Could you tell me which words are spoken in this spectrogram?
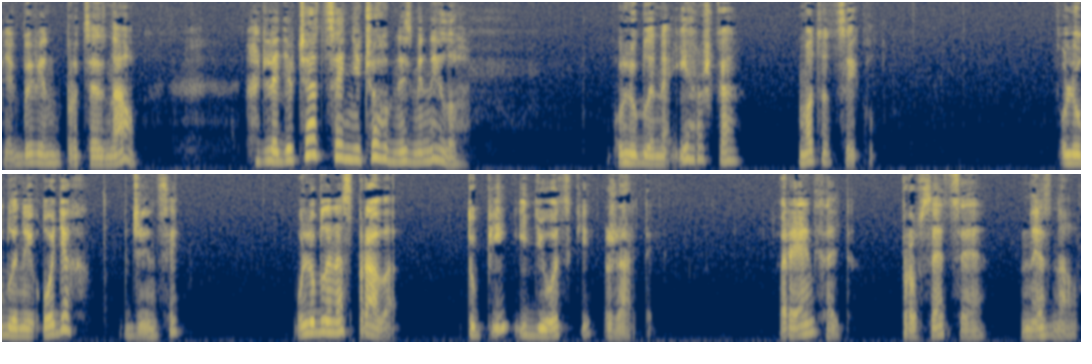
якби він про це знав, для дівчат це нічого б не змінило. Улюблена іграшка мотоцикл. Улюблений одяг джинси. Улюблена справа тупі ідіотські жарти. Рейнхальд про все це не знав.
